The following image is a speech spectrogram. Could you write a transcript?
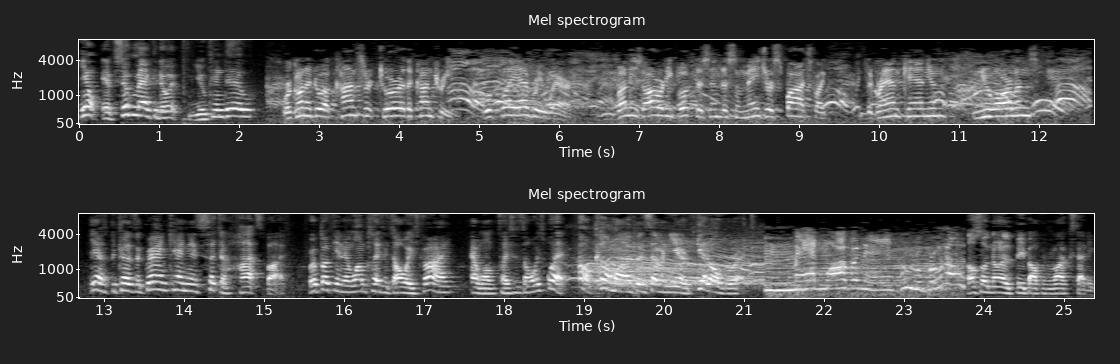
You know, if Superman could do it, you can do. We're going to do a concert tour of the country. We'll play everywhere. Bunny's already booked us into some major spots like the Grand Canyon, New Orleans. Yes, because the Grand Canyon is such a hot spot. We're booking in one place that's always dry, and one place that's always wet. Oh, come on, it's been seven years. Get over it. Mad Marvin and Bruno Bruno. Also known as Bebop and Rocksteady.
